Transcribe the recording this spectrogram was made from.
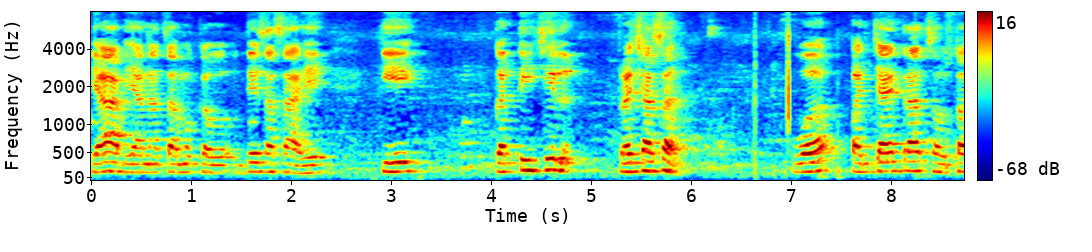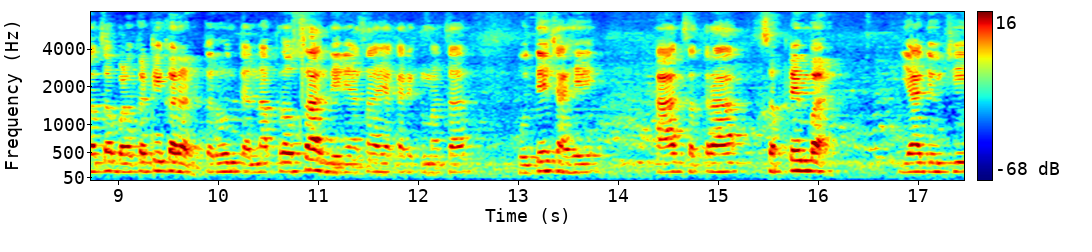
या अभियानाचा मुख्य उद्देश असा आहे की गतिशील प्रशासन व पंचायत राज संस्थाचं बळकटीकरण करून त्यांना प्रोत्साहन देणे असा या कार्यक्रमाचा उद्देश आहे. आज सतरा सप्टेंबर या दिवशी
